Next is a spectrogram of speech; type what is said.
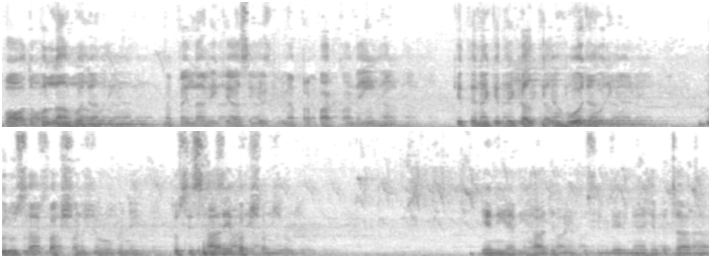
ਬਹੁਤ ਭੁੱਲਾਂ ਹੋ ਜਾਂਦੀਆਂ ਨੇ। ਮੈਂ ਪਹਿਲਾਂ ਵੀ ਕਿਹਾ ਸੀਗਾ ਕਿ ਮੈਂ ਪ੍ਰਪੱਖ ਨਹੀਂ ਹਾਂ। ਕਿਤੇ ਨਾ ਕਿਤੇ ਗਲਤੀਆਂ ਹੋ ਜਾਂਦੀਆਂ ਨੇ ਗੁਰੂ ਸਾਹਿਬ ਬਖਸ਼ਣ ਯੋਗ ਨੇ ਤੁਸੀਂ ਸਾਰੇ ਬਖਸ਼ਣ ਯੋਗ ਹੋ। ਇੰਨੀਆਂ ਕਿ ਹਾਜ਼ਰੀਆਂ ਤੁਸੀਂ ਮੇਰੀਆਂ ਇਹ ਵਿਚਾਰਾਂ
